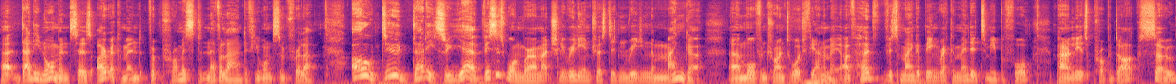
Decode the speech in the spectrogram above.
Uh, Daddy Norman says, I recommend The Promised Neverland if you want some thriller. Oh, dude, Daddy. So, yeah, this is one where I'm actually really interested in reading the manga uh, more than trying to watch the anime. I've heard this manga being recommended to me before. Apparently, it's proper dark. So,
